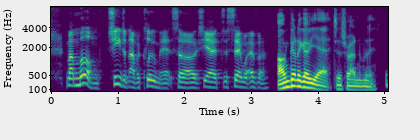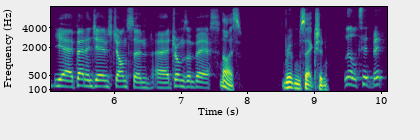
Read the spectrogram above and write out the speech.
My mum, she didn't have a clue, mate. So yeah, just say whatever. I'm gonna go yeah, just randomly. Yeah, Ben and James Johnston, uh, drums and bass. Nice. Rhythm section. Little tidbit.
